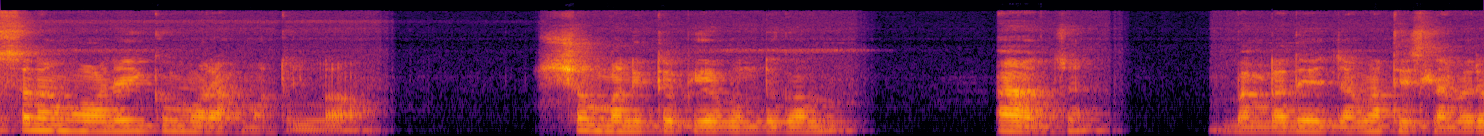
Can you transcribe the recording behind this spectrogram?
আসসালামু আলাইকুম রহমতুল্লাহ সম্মানিত প্রিয় বন্ধুগণ, আজ বাংলাদেশ জামাত ইসলামের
